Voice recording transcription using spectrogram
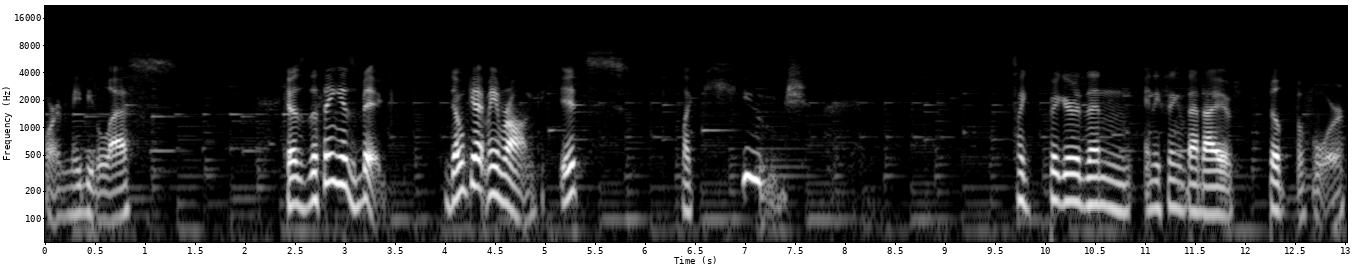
or maybe less. Because the thing is big. Don't get me wrong, it's like huge. It's like bigger than anything that I've built before.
